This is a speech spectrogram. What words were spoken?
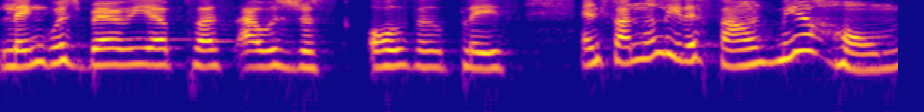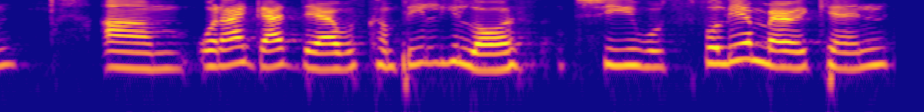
language barrier, plus I was just all over the place. And finally, they found me a home. Um, when I got there, I was completely lost. She was fully American,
